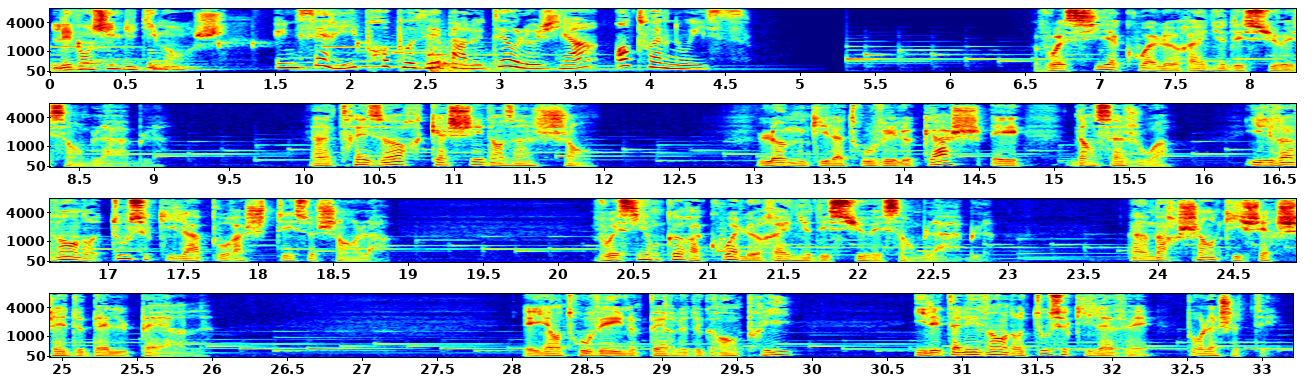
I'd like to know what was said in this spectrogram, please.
L'Évangile du dimanche. Une série proposée par le théologien Antoine Nuis. Voici à quoi le règne des cieux est semblable. Un trésor caché dans un champ. L'homme qui l'a trouvé le cache et, dans sa joie, il va vendre tout ce qu'il a pour acheter ce champ-là. Voici encore à quoi le règne des cieux est semblable. Un marchand qui cherchait de belles perles. Ayant trouvé une perle de grand prix, il est allé vendre tout ce qu'il avait pour l'acheter.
